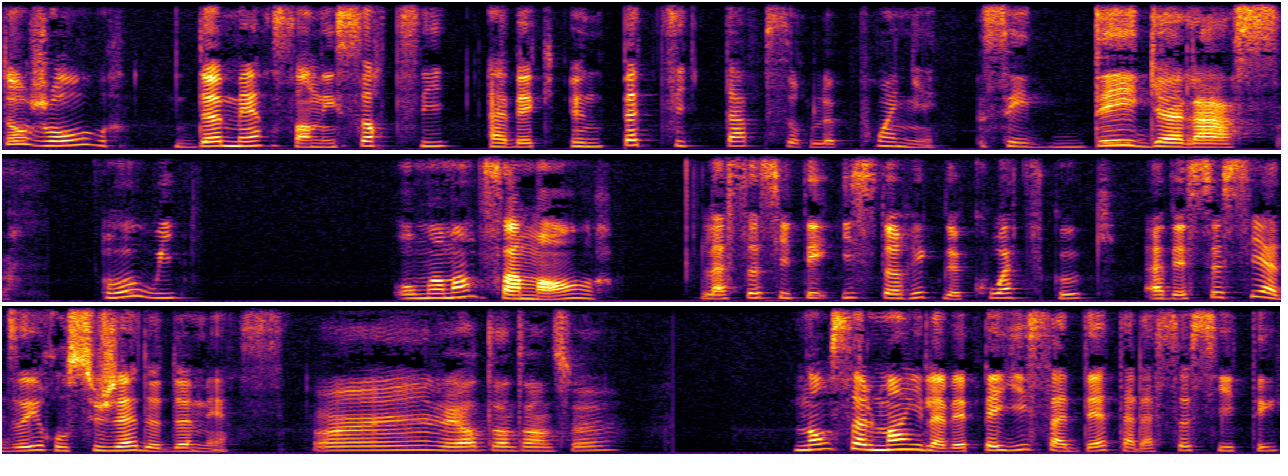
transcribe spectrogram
Toujours, Demers s'en est sorti avec une petite tape sur le poignet. C'est dégueulasse. Oh oui. Au moment de sa mort, la Société historique de Quaticook avait ceci à dire au sujet de Demers. Ouais, j'ai hâte d'entendre ça. Non seulement il avait payé sa dette à la société,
